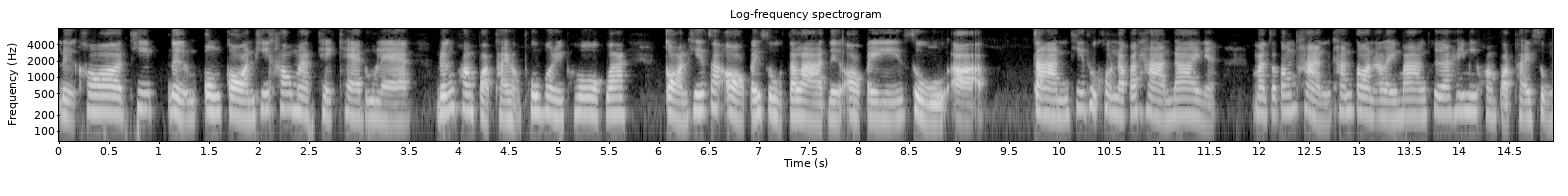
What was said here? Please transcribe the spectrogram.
หรือข้อที่หรือองค์กรที่เข้ามา take care ดูแล เรื่องความปลอดภัยของผู้บริโภคว่า ก่อนที่จะออกไปสู่ตลาดหรือออกไปสู่จานที่ทุกคนรับประทานได้เนี่ย มันจะต้องผ่านขั้นตอนอะไรบ้าง เพื่อให้มีความปลอดภัยสูง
